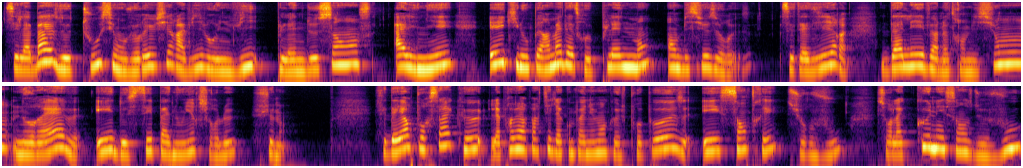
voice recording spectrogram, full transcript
C'est la base de tout si on veut réussir à vivre une vie pleine de sens, alignée et qui nous permet d'être pleinement ambitieuse heureuse c'est-à-dire d'aller vers notre ambition, nos rêves et de s'épanouir sur le chemin. C'est d'ailleurs pour ça que la première partie de l'accompagnement que je propose est centrée sur vous, sur la connaissance de vous,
